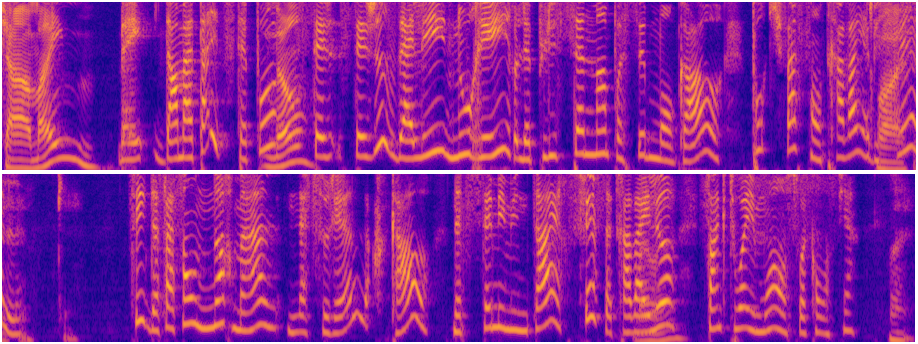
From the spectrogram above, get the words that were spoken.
quand même Ben, dans ma tête, c'était pas. Non. C'était, juste d'aller nourrir le plus sainement possible mon corps pour qu'il fasse son travail Ouais, habituel. Tu sais, de façon normale, naturelle, encore, notre système immunitaire fait ce travail-là Ben ouais. sans que toi et moi, on soit conscients. Ouais.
